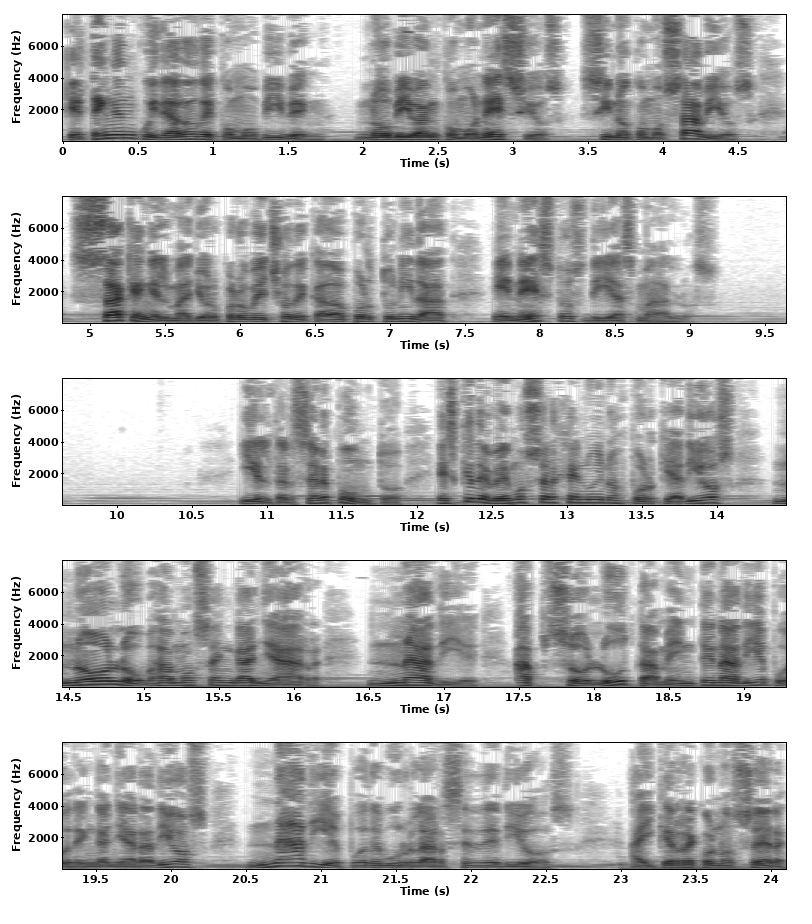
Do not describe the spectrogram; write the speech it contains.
que tengan cuidado de cómo viven, no vivan como necios, sino como sabios, saquen el mayor provecho de cada oportunidad en estos días malos. Y el tercer punto es que debemos ser genuinos porque a Dios no lo vamos a engañar. Nadie, absolutamente nadie puede engañar a Dios. Nadie puede burlarse de Dios. Hay que reconocer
